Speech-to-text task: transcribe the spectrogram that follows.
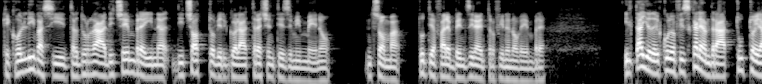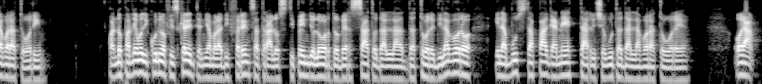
che con l'IVA si tradurrà a dicembre in 18,3 centesimi in meno. Insomma, tutti a fare benzina entro fine novembre. Il taglio del cuneo fiscale andrà a tutto ai lavoratori, quando parliamo di cuneo fiscale intendiamo la differenza tra lo stipendio lordo versato dal datore di lavoro e la busta paga netta ricevuta dal lavoratore. Ora,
